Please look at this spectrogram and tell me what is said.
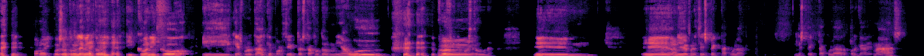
Por hoy. pues otro elemento icónico y que es brutal, que por cierto, esta foto es mía. ¡uh! Por fin he puesto una. Eh, eh, a mí me parece espectacular. Espectacular, porque además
